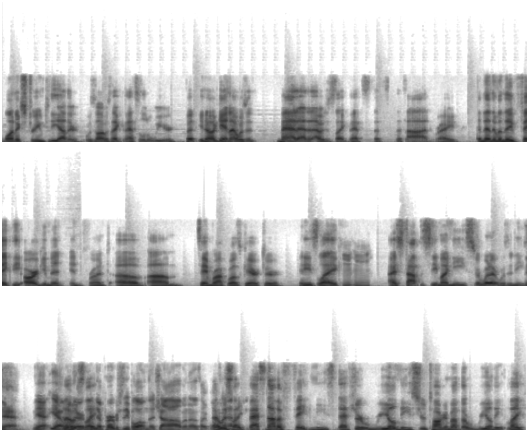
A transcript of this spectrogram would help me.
one extreme to the other. Was always like that's a little weird. But you know again, I wasn't mad at it. I was just like that's that's that's odd, right? And then when they fake the argument in front of um, Sam Rockwell's character, and he's like, Mhm. "I stopped to see my niece or whatever was a niece." Yeah, yeah, yeah. And When I was like- they're purposely blowing the job, and I was like, I was like, that's not a fake niece. That's your real niece. You're talking about the real niece. Like,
